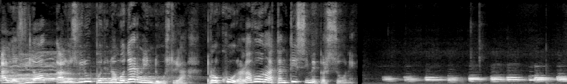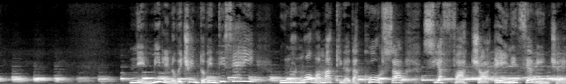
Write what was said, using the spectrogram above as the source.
allo sviluppo, di una moderna industria, procura lavoro a tantissime persone. Nel 1926 una nuova macchina da corsa si affaccia e inizia a vincere.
